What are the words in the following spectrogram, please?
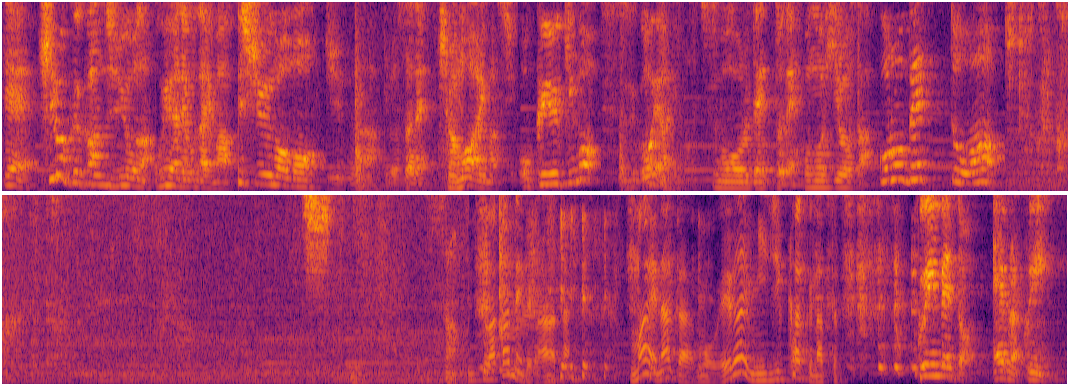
て広く感じるようなお部屋でございます。収納も十分な広さでこちらもありますし奥行きもすごいあります。スモールベッドでこの広さ。このベッドはちょっとわかるか123分かんないけどあなた。前なんかもうえらい短くなって クイーンベッド。エブラクイーン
